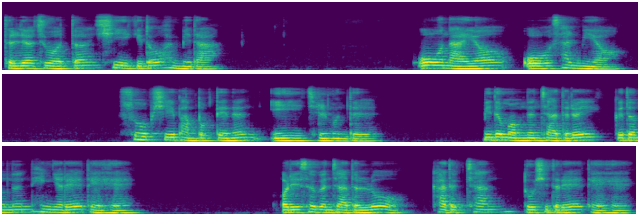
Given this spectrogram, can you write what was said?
들려주었던 시이기도 합니다. 오 나여 오 삶이여 수없이 반복되는 이 질문들. 믿음 없는 자들의 끝없는 행렬에 대해. 어리석은 자들로 가득 찬 도시들에 대해.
